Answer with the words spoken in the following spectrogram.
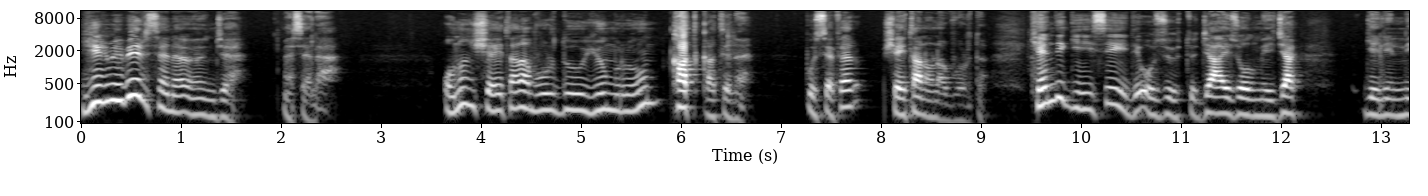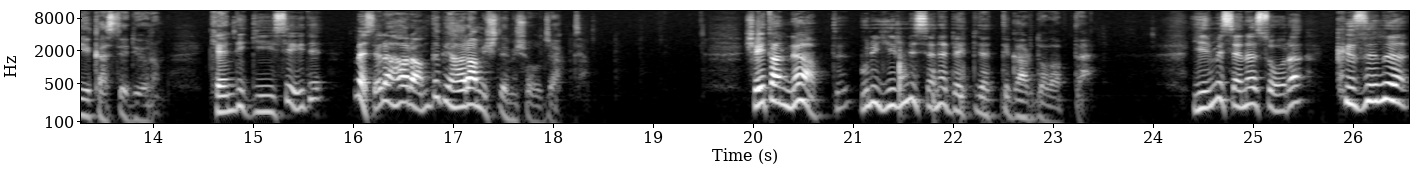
21 sene önce mesela onun şeytana vurduğu yumruğun kat katını bu sefer şeytan ona vurdu. Kendi giyseydi o zühtü caiz olmayacak gelinliği kastediyorum. Kendi giyseydi mesela haramdı bir haram işlemiş olacaktı. Şeytan ne yaptı? Bunu 20 sene bekletti gardolapta. 20 sene sonra kızını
